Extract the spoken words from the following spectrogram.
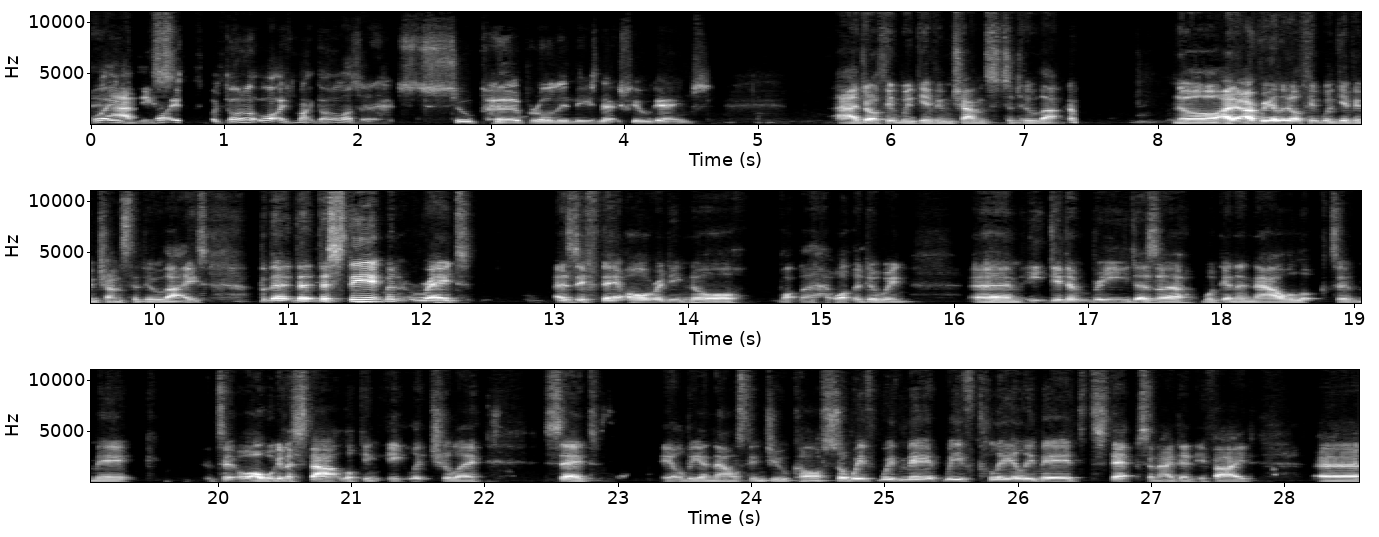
What uh, if, it's- what if McDonald? What if McDonald has a superb run in these next few games. I don't think we give him chance to do that. No, I, I really don't think we give him chance to do that. It's, but the, the, the statement read as if they already know what they what they're doing. Um, it didn't read as a we're going to now look to make to, or we're going to start looking. It literally said it'll be announced in due course. So we've we've made we've clearly made steps and identified. Uh,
